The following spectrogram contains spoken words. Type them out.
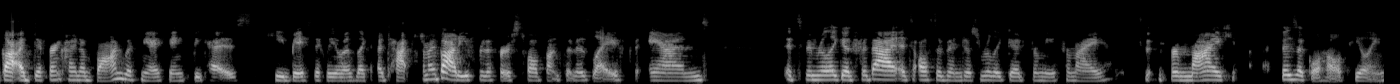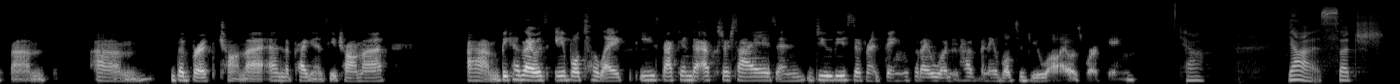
got a different kind of bond with me i think because he basically was like attached to my body for the first 12 months of his life and it's been really good for that it's also been just really good for me for my for my physical health healing from um, the birth trauma and the pregnancy trauma um, because I was able to like ease back into exercise and do these different things that I wouldn't have been able to do while I was working. Yeah. Yeah. Such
